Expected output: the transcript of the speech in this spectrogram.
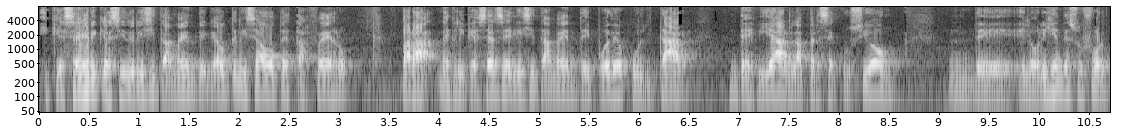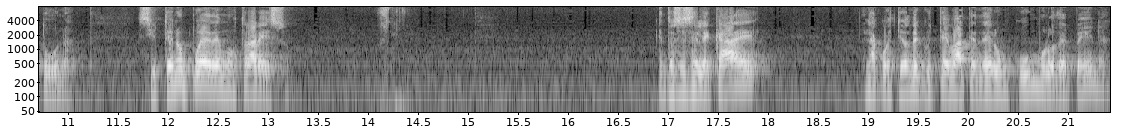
y que se ha enriquecido ilícitamente, que ha utilizado testaferro para enriquecerse ilícitamente y puede ocultar, desviar la persecución del origen de su fortuna, si usted no puede demostrar eso, entonces se le cae la cuestión de que usted va a tener un cúmulo de pena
